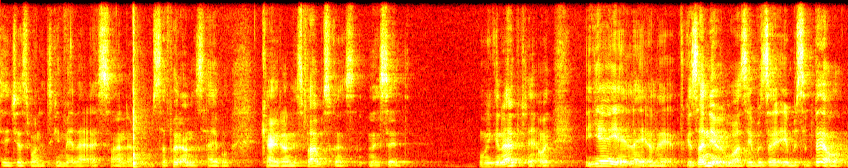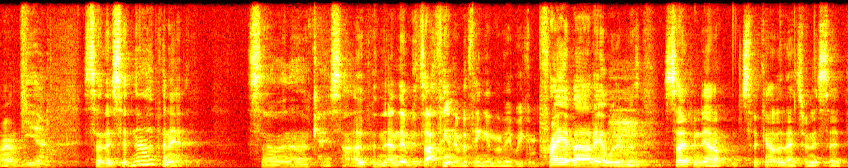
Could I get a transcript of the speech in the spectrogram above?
he just wanted to give me a letter, I signed up." So I put it on the table, carried on this Bible and they said, "Well, we can open it." I went, "Yeah, yeah, later, later," because I knew it was. It was a, it was a bill, right? Yeah. So they said, "No, open it." So I went, okay, so I opened it, and there was, I think they were thinking that maybe we can pray about it or whatever. was. So I opened it up, took out the letter, and it said,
